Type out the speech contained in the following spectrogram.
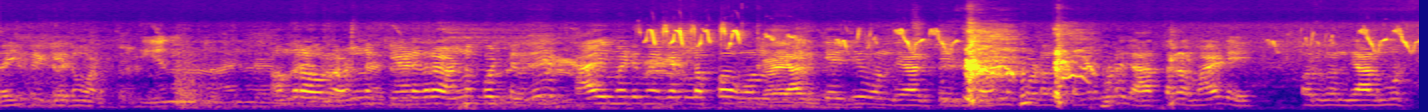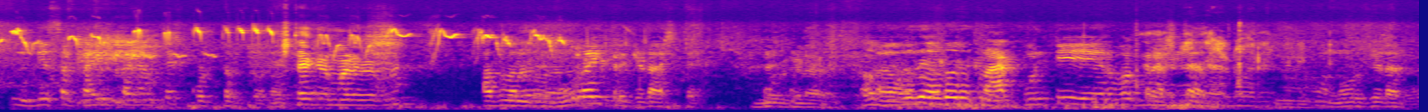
ರೈತರಿಗೆ ಏನು ಮಾಡ್ತಾರೆ ಅಂದ್ರೆ ಅವ್ರು ಹಣ್ಣು ಕೇಳಿದ್ರೆ ಹಣ್ಣು ಕೊಟ್ಟಿದ್ರೆ ಕಾಯಿ ಮಡಿ ಮ್ಯಾಗಿರ್ಲಪ್ಪ ಒಂದು ಎರಡು ಕೆ ಜಿ ಒಂದು ಎರಡು ಕೆ ಜಿ ಹಣ್ಣು ಕೊಡೋದು ಕೂಡ ಆ ಥರ ಮಾಡಿ ಅವ್ರಿಗೆ ಒಂದು ಎರಡು ಮೂರು ದಿವಸ ಟೈಮ್ ತಗೊಂತ ಕೊಡ್ತಿರ್ತಾರೆ ಎಷ್ಟು ಎಕರೆ ಮಾಡಿರೋದು ಅದು ಒಂದು ನೂರು ಐತ್ರಿ ಗಿಡ ಅಷ್ಟೇ. ಗಿಡ ನಾಲ್ಕು ಕುಂಟಿ ಇರ್ಬೇಕ್ರಿ ಅಷ್ಟೇ ಅದು. ನೂರು ಗಿಡ ಅದು.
